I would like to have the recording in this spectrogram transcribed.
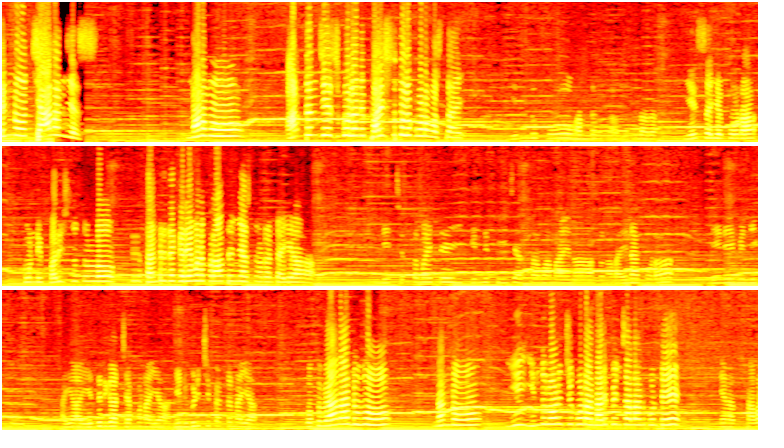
ఎన్నో ఛాలెంజెస్ మనము అర్థం చేసుకోలేని పరిస్థితులు కూడా వస్తాయి. ఎందుకో అర్థం కాదు ఏసయ్య యేసయ్య కూడా కొన్ని పరిస్థితుల్లో తండ్రి దగ్గర ఏమని ప్రార్థన చేస్తున్నాడు అంటే అయ్యా నీ చిత్తమైతే ఈ గిన్నె తీసేస్తావా నాయన? అంటున్నాడు. అయినా కూడా నేనేమి నీకు అయ్యా ఎదురుగా చెప్పనయ్యా నేను విడిచిపెట్టనయ్యా. ఒకవేళ నువ్వు నన్ను ఈ ఇందులో నుంచి కూడా నడిపించాలనుకుంటే నేను తల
